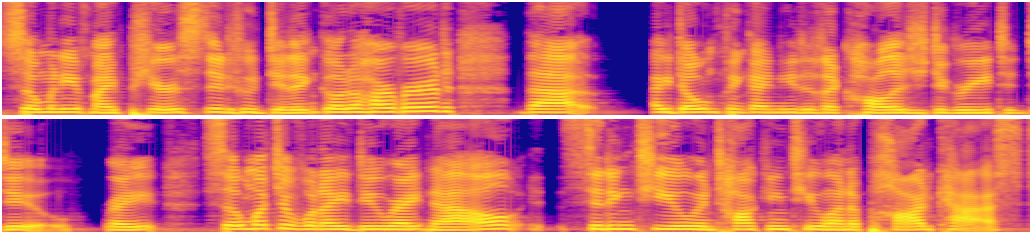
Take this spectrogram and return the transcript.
so many of my peers did who didn't go to Harvard that I don't think I needed a college degree to do, right? So much of what I do right now, sitting to you and talking to you on a podcast,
